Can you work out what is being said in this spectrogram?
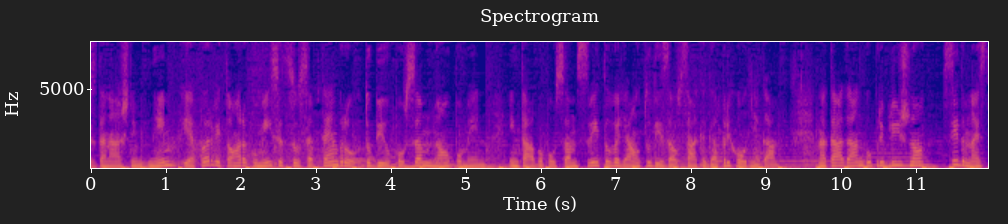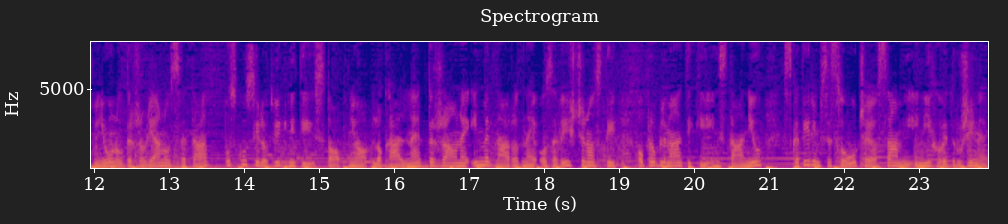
z današnjim dnem je prvi torek v mesecu septembru dobil povsem nov pomen in ta bo po vsem svetu veljal tudi za vsakega prihodnjega. Na ta dan bo približno 17 milijonov državljanov sveta poskusilo dvigniti stopnjo lokalne, državne in mednarodne ozaveščenosti o problematiki in stanju, s katerim se soočajo sami in njihove družine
